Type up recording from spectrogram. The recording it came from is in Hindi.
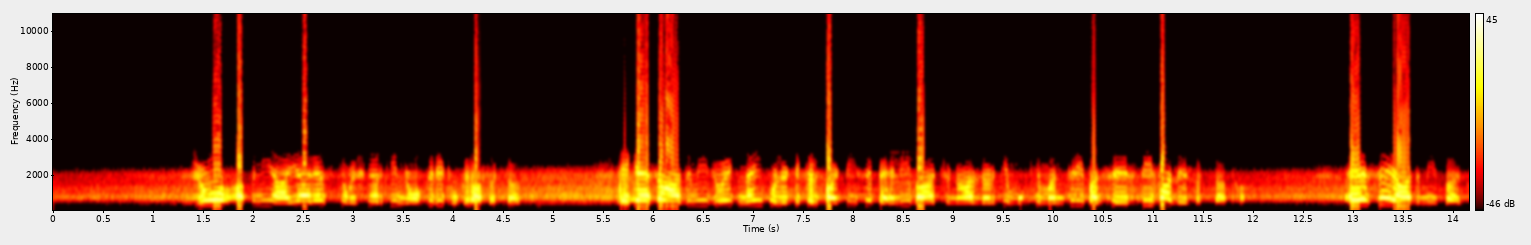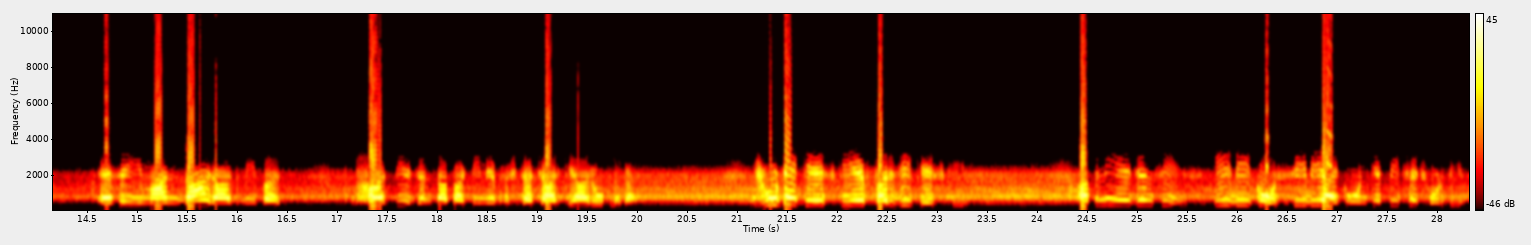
जो अपनी आईआरएस कमिश्नर की नौकरी ठुकरा सकता था। एक ऐसा आदमी जो एक नई पॉलिटिकल पार्टी से पहली बार चुनाव लड़के मुख्यमंत्री पद से इस्तीफा दे सकता था। ऐसे आदमी पर, ऐसे ईमानदार आदमी पर भारतीय जनता पार्टी ने भ्रष्टाचार के आरोप लगाए। झूठे केस किए, फर्जी केस किए। अपनी एजेंसीज ईडी को सीबीआई को उनके पीछे छोड़ दिया।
